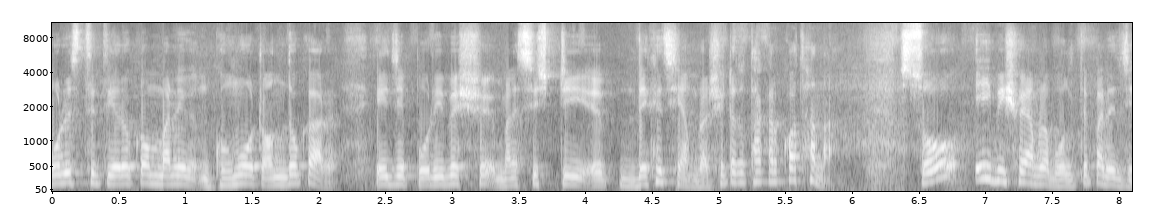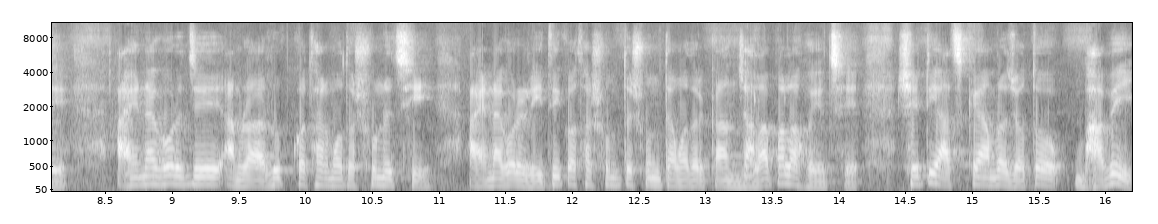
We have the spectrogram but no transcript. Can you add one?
পরিস্থিতি, এরকম মানে ঘুমট, অন্ধকার, এই যে পরিবেশ মানে সৃষ্টি দেখেছি আমরা, সেটা তো থাকার কথা না। সো এই বিষয়ে আমরা বলতে পারি যে, আয়নাগর যে আমরা রূপকথার মতো শুনেছি, আয়নাগরের রীতি কথা শুনতে শুনতে আমাদের কান জ্বালাপালা হয়েছে, সেটি আজকে আমরা যতভাবেই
